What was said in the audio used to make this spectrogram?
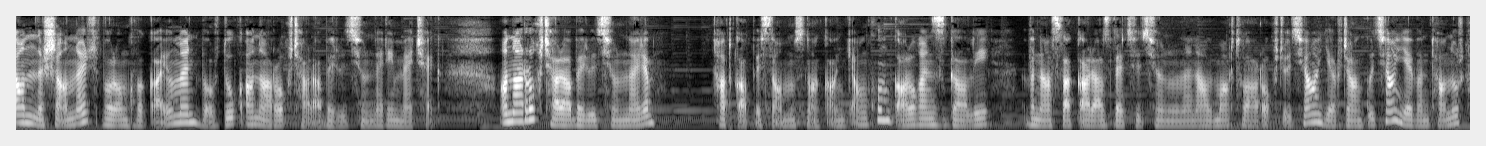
Կան նշաններ, որոնք վկայում են, որ դուք անառողջ հարաբերությունների մեջ եք։ Անառողջ հարաբերությունները, հատկապես ամուսնական կյանքում, կարող են զգալի վնասակար ազդեցություն ունենալ մարդու առողջության, երջանկության եւ ընդհանուր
